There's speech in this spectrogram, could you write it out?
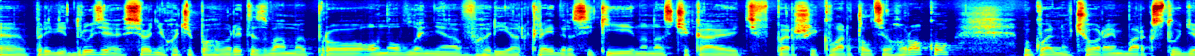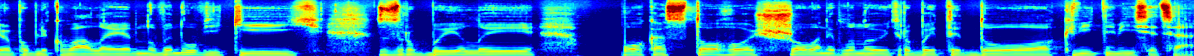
Е, Привіт, друзі! Сьогодні хочу поговорити з вами про оновлення в грі Ark Raiders, які на нас чекають в перший квартал цього року. Буквально вчора Embark Studio опублікували новину, в якій зробили показ того, що вони планують робити до квітня місяця.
